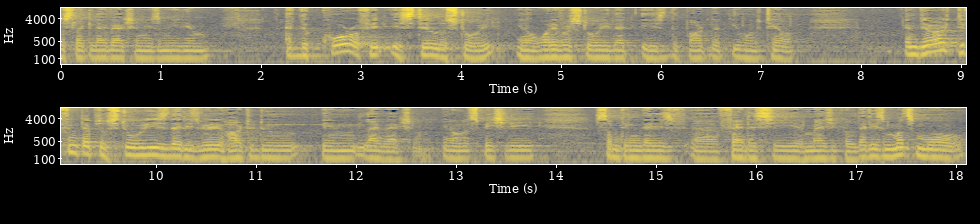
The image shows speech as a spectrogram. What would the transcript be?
just like live action is medium at the core of it is still the story, you know, whatever story that is the part that you want to tell. And there are different types of stories that is very hard to do in live action, you know, especially something that is uh, fantasy or magical, that is much more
